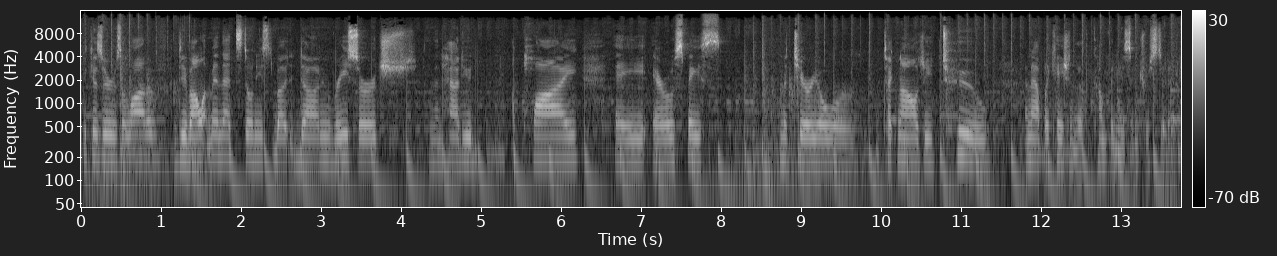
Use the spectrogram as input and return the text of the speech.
because there's a lot of development that still needs to be done, research, and then how do you apply a aerospace material or technology to an application that the company is interested in.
